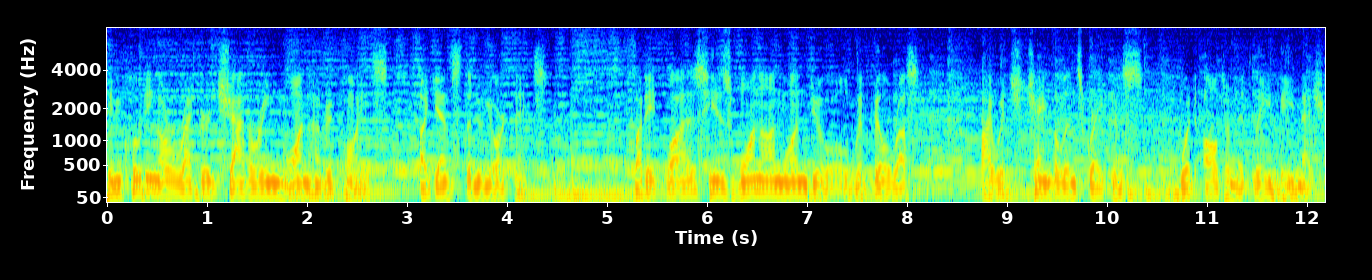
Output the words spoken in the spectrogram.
including a record-shattering 100 points against the New York Knicks. But it was his one-on-one -on -one duel with Bill Russell by which Chamberlain's greatness would ultimately be measured.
